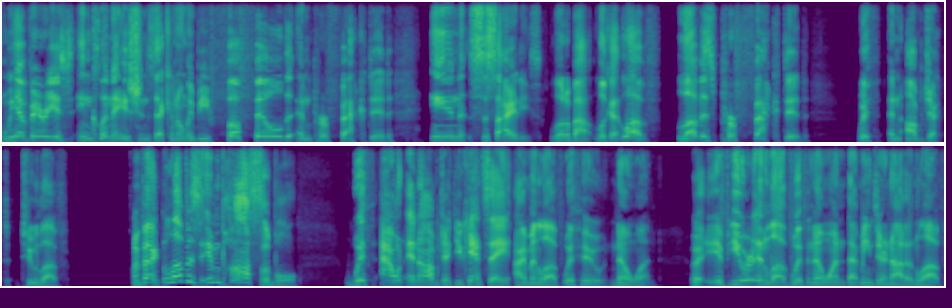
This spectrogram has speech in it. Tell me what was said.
We have various inclinations that can only be fulfilled and perfected in societies. A little about look at love. Love is perfected with an object to love. In fact, love is impossible without an object. You can't say, I'm in love with who? No one. If you're in love with no one, that means you're not in love.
